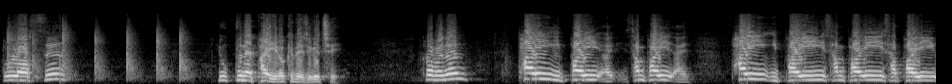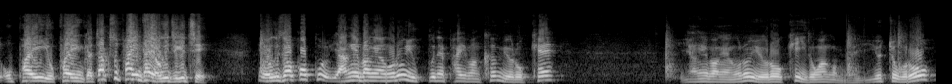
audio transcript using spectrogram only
플러스 6분의 파이 이렇게 되지 그치? 그러면은 파이 2파이 아니 3파이 아니 파이 2파이 3파이 4파이 5파이 6파이 그러니까 짝수 파이는 다 여기지 그치? 여기서 거꾸로 양의 방향으로 6분의 파이만큼 요렇게 양의 방향으로 요렇게 이동한 겁니다. 이쪽으로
